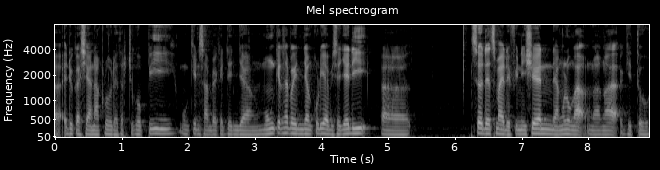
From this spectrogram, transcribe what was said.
uh, edukasi anak lu udah tercukupi mungkin sampai ke jenjang mungkin sampai ke jenjang kuliah bisa jadi uh, so that's my definition yang lu nggak nggak nggak gitu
